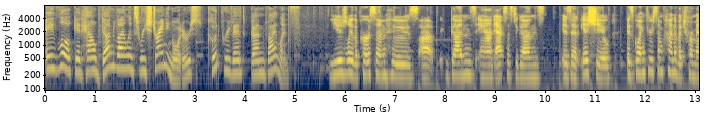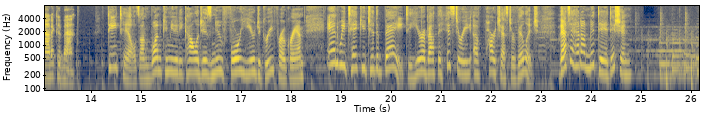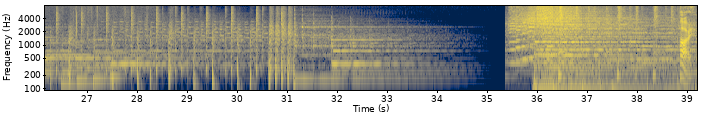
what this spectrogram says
A look at how gun violence restraining orders could prevent gun violence. Usually, the person whose uh, guns and access to guns is at issue is going through some kind of a traumatic event. Details on one community college's new four year degree program, and we take you to the Bay to hear about the history of Parchester Village. That's ahead on Midday Edition. Hi,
